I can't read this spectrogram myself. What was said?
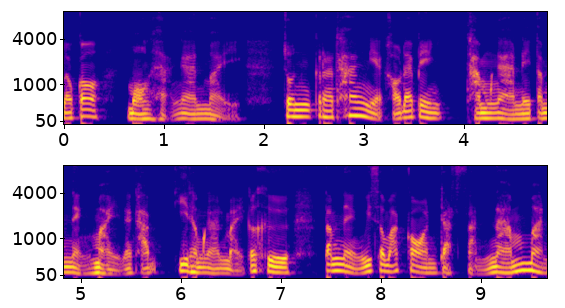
แล้วก็มองหางานใหม่ จนกระทั่งเนี่ยเขาได้ไปทำงานในตำแหน่งใหม่นะครับ ที่ทำงานใหม่ก็คือตำแหน่งวิศวกรจัดสรรน้ำมัน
